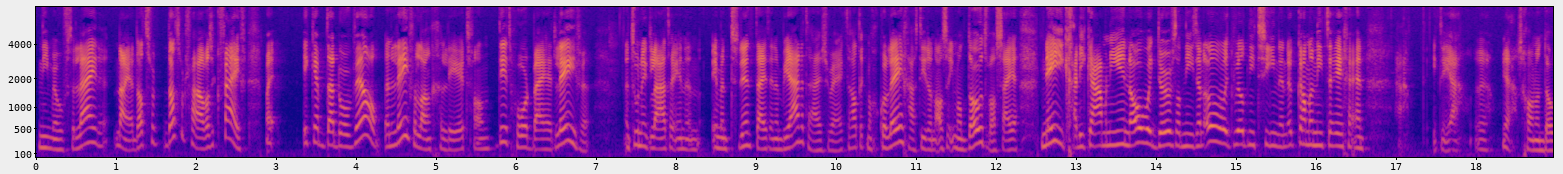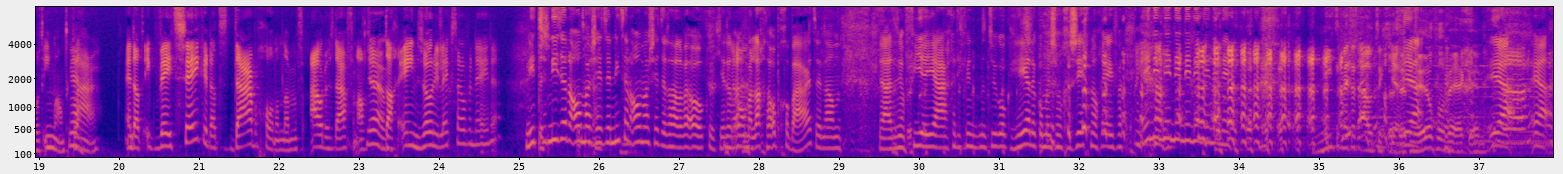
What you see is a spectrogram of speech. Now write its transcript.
niet meer hoeft te lijden. Nou ja, dat soort, dat soort verhaal was ik vijf. Maar ik heb daardoor wel een leven lang geleerd van, dit hoort bij het leven. En toen ik later in, een, in mijn studententijd in een bejaardentehuis werkte, had ik nog collega's die dan als iemand dood was, zeiden: Nee, ik ga die kamer niet in. Oh, ik durf dat niet. En oh, ik wil het niet zien. En ik kan er niet tegen. En ja, ik denk, ja, eh, ja, is gewoon een dood iemand, Ja. klaar. En dat ik weet zeker dat het daar begon, omdat mijn ouders daar vanaf Ja. dag één zo relaxed over deden. Niet, Dus- niet aan oma dat- zitten, niet aan oma zitten, dat hadden we ook. Weet je. Dat Ja. oma lag daar opgebaard. En dan, ja, zo'n vierjarige, die vindt het natuurlijk ook heerlijk om in zo'n gezicht nog even... Nee, nee, nee, nee, nee, nee, nee, nee. Niet met het Er autootje. zit Ja. heel veel werk in. Ja, ja.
